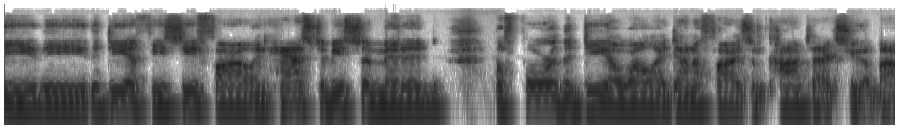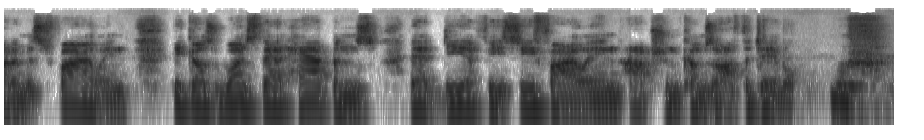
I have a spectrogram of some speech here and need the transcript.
the, the, the DFVC filing has to be submitted before the DOL identifies and contacts you about a misfiling, because once that happens, that DFVC filing option comes off the table. Oof.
